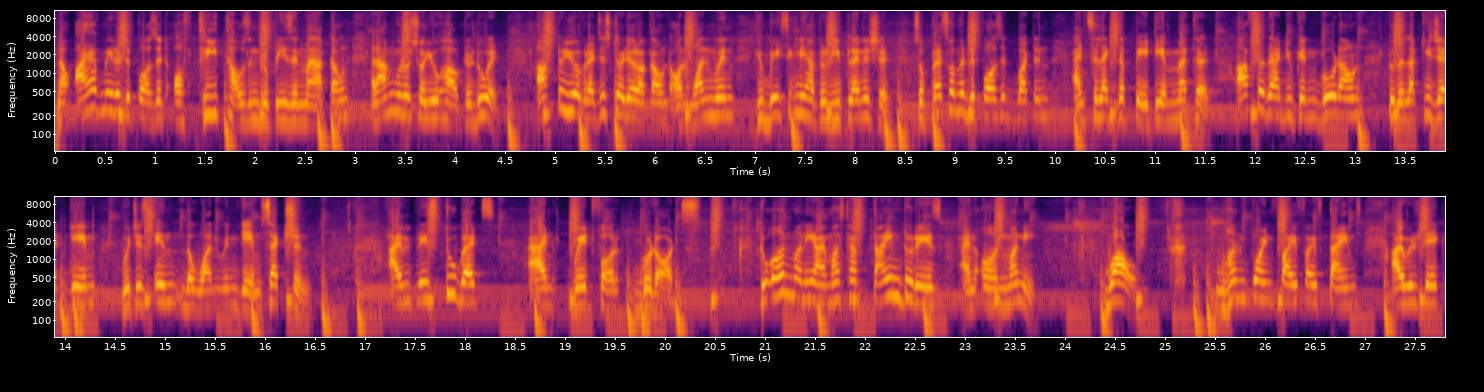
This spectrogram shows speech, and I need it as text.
Now I have made a deposit of 3000 rupees in my account and I'm going to show you how to do it. After you have registered your account on OneWin, you basically have to replenish it. So press on the deposit button and select the Paytm method. After that you can go down to the Lucky Jet game which is in the OneWin game section. I will place two bets and wait for good odds. To earn money, I must have time to raise and earn money. Wow, 1.55 times I will take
